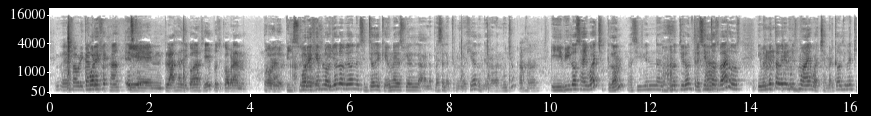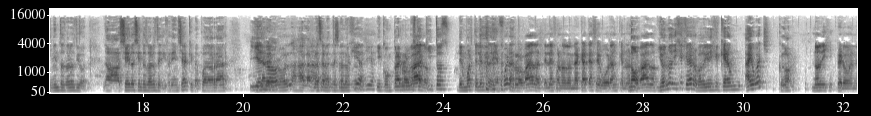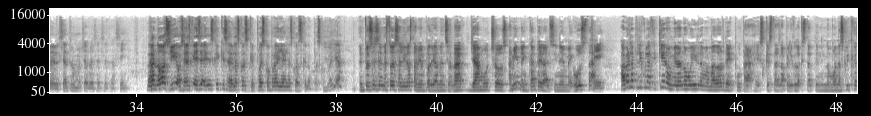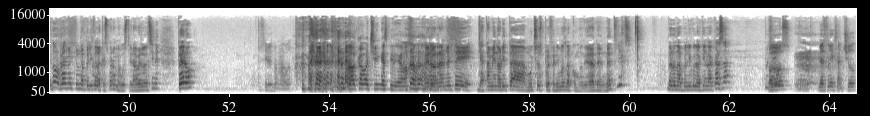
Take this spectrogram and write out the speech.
fabricante. Por ejemplo, y que- en plazas y cosas así, pues cobran... Por piso. Ejemplo, yo lo veo en el sentido de que una vez fui a la, a la Plaza de la Tecnología, donde roban mucho, Ajá. y vi los iWatch, clon, así bien, Ajá. uno tirón 300 Ah. varos, y me meto a ver el mismo iWatch en Mercado Libre 500 varos, digo, no, si hay 200 varos de diferencia que me puedo ahorrar y dar Yendo- el rol ajá, a la a Plaza la de la Plaza de la Tecnología, y comprarme unos Robado. taquitos de muerte lenta de allá afuera. Robado al teléfono, donde acá te aseguran que no es no, robado. yo no dije que era robado, yo dije que era un iWatch clon. No dije, pero en el centro muchas veces es así. Ah, no, sí, o sea, es que, es, es que hay que saber las cosas que puedes comprar allá y las cosas que no puedes comprar allá. Entonces, en esto de salidas también podría mencionar ya muchos. A mí me encanta ir al cine, me gusta. Sí. A ver la película que quiero. Mira, no voy a ir de mamador de puta, es que esta es la película que está teniendo buenas críticas. No, realmente una película que espero me gusta ir a verla al cine. Pero Sí, eres mamador. No, como chingas video. Pero realmente, ya también ahorita muchos preferimos la comunidad de Netflix. Ver una película aquí en la casa. Todos. Netflix and chill.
